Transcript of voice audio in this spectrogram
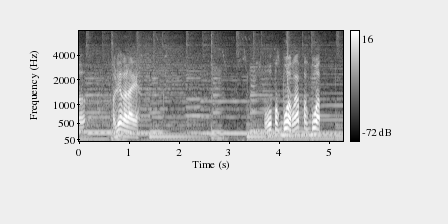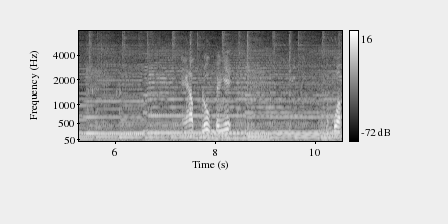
อเขาเรียกอะไรโอ้บักบวบครับบักบวบ ครับ ลูกเป็นอย่างนี้บักบวบ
